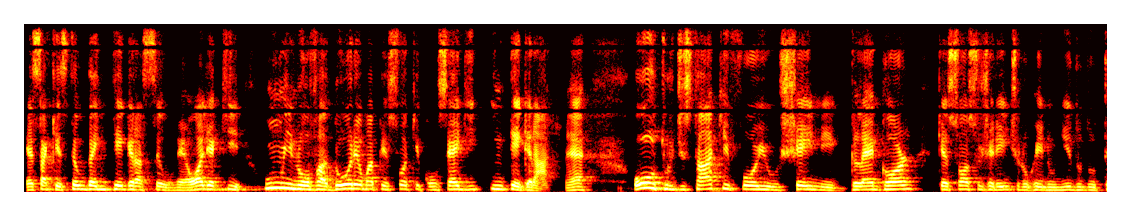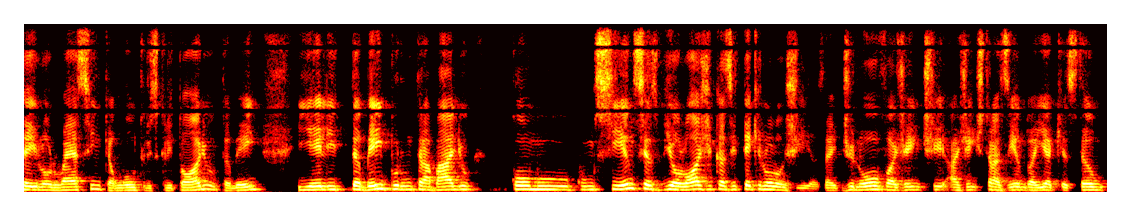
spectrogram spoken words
essa questão da integração, né? Olha que um inovador é uma pessoa que consegue integrar, né? Outro destaque foi o Shane Gleghorn, que é sócio-gerente no Reino Unido do Taylor Wessing, que é um outro escritório também, e ele também por um trabalho como com ciências biológicas e tecnologias. Né? De novo, a gente, a gente trazendo aí a questão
